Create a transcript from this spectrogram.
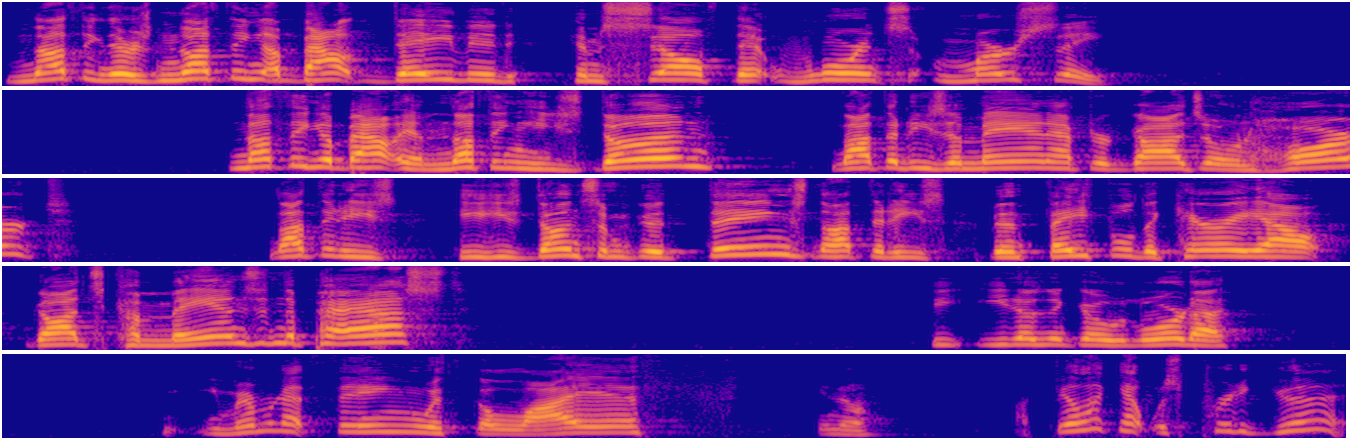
Nothing. There's nothing about David himself that warrants mercy. Nothing about him. Nothing he's done. Not that he's a man after God's own heart. Not that he's, he's done some good things. Not that he's been faithful to carry out God's commands in the past. He, he doesn't go, Lord, I, you remember that thing with Goliath? You know, feel like that was pretty good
